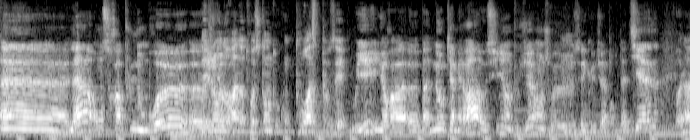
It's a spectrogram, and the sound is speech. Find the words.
Euh, là, on sera plus nombreux. Déjà, on aura notre stand où on pourra se poser. Oui, il y aura bah, nos caméras aussi, hein, plusieurs. hein. Je, je sais que tu apportes la tienne. Voilà,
